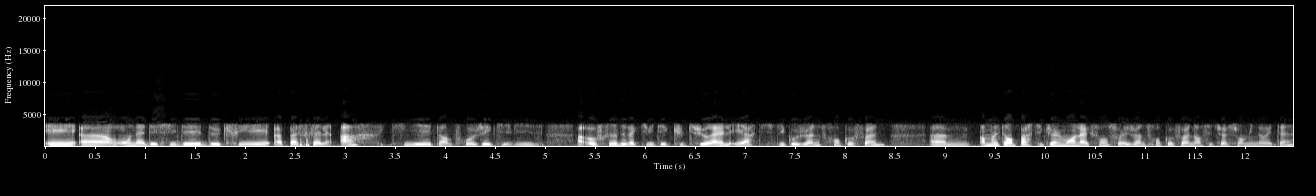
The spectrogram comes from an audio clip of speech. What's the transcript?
Et on a décidé de créer un Passerelle Art, qui est un projet qui vise à offrir des activités culturelles et artistiques aux jeunes francophones, euh, en mettant particulièrement l'accent sur les jeunes francophones en situation minoritaire.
